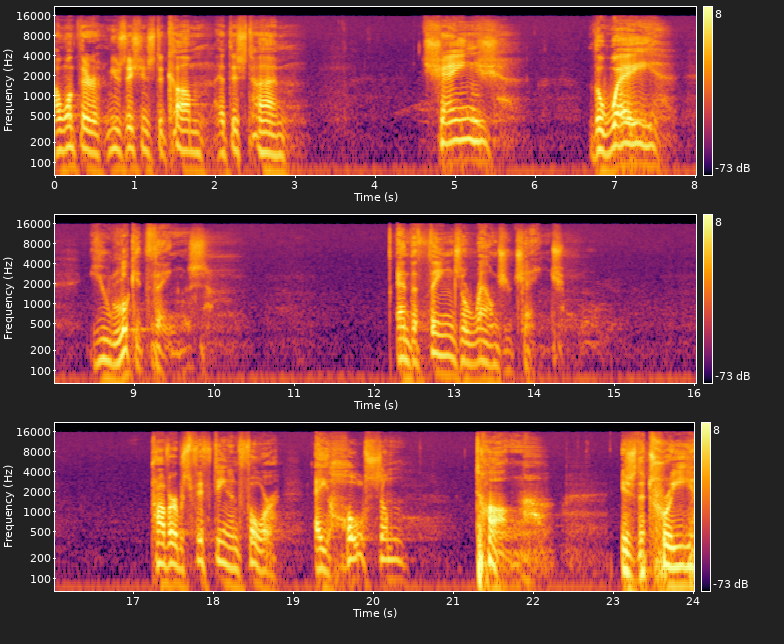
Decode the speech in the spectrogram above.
I want their musicians to come at this time. Change the way you look at things, and the things around you change. Proverbs 15 and 4 A wholesome tongue is the tree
